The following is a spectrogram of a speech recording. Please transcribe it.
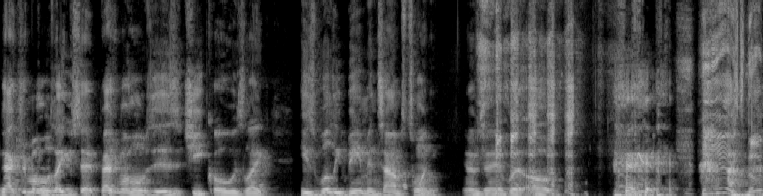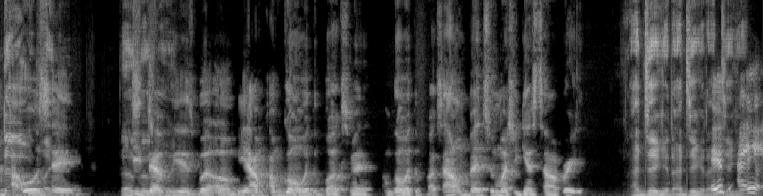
Patrick Mahomes, like you said, Patrick Mahomes is a cheat code. It's like he's Willie Beamen times twenty. You know what I'm saying? But um, he is no doubt. I will like, say he definitely is. But um, yeah, I'm, I'm, going with the Bucks, man. I'm going with the Bucks. I don't bet too much against Tom Brady. I dig it. I dig it. I dig it. I,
